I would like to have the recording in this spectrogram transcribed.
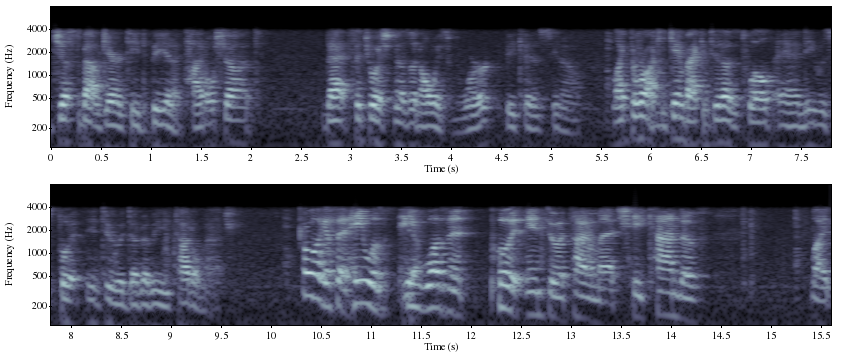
just about guaranteed to be in a title shot. That situation doesn't always work because you know, like The Rock, he came back in 2012 and he was put into a WWE title match. Well, like I said, he was he Yeah. wasn't put into a title match. He kind of like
